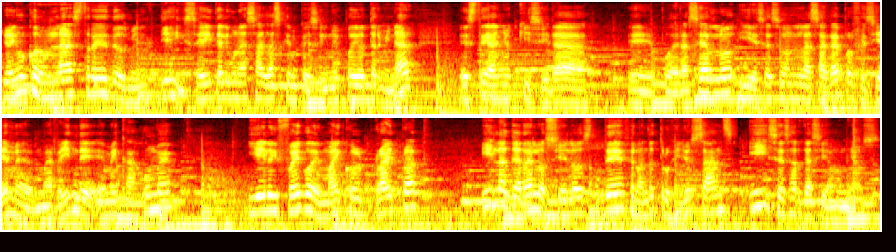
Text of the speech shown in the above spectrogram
Yo vengo con un lastre de 2016 de algunas sagas que empecé y no he podido terminar. Este año quisiera eh, poder hacerlo. Y esas son la saga de profecía de Merrin de M.K. Hume, Hielo y Fuego de Michael Breitbart y La Guerra de los Cielos de Fernando Trujillo Sanz y César García Muñoz.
